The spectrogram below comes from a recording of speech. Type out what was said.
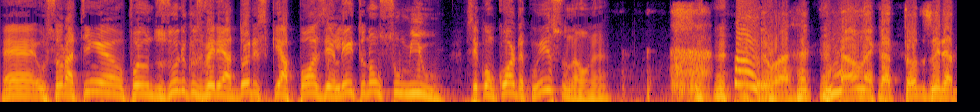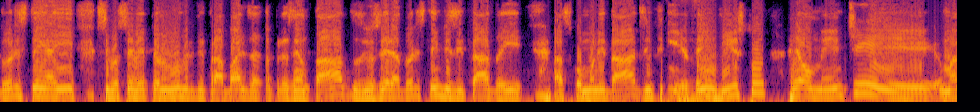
é, o Soratinho foi um dos únicos vereadores que após eleito não sumiu. Você concorda com isso, não, né? não, né, cara? Todos os vereadores têm aí, se você vê pelo número de trabalhos apresentados, e os vereadores têm visitado aí as comunidades, enfim, eu tenho visto realmente uma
